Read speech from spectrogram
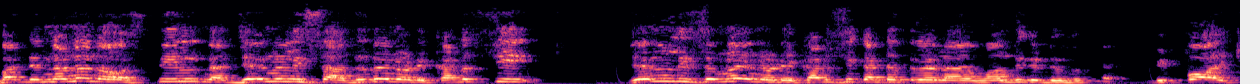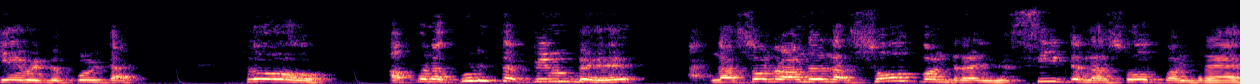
பட் என்னன்னா நான் ஸ்டில் நான் ஜேர்னலிஸ்ட் அதுதான் என்னுடைய கடைசி ஜேர்னலிசம்ல என்னுடைய கடைசி கட்டத்துல நான் வந்துகிட்டு இருந்தேன். Before I came into full time so அப்ப நான் கொடுத்த பின்பு நான் சொல்றேன் நான் ஷோ பண்றேன். இந்த சீட்டை நான் ஷோ பண்றேன்.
